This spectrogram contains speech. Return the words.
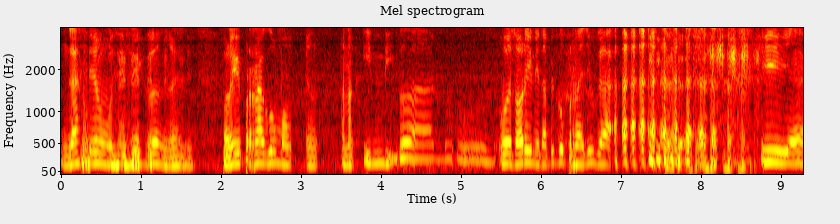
enggak sih sama musisi gua enggak sih apalagi pernah gua mau yang anak indie waduh wah sorry nih tapi gua pernah juga iya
